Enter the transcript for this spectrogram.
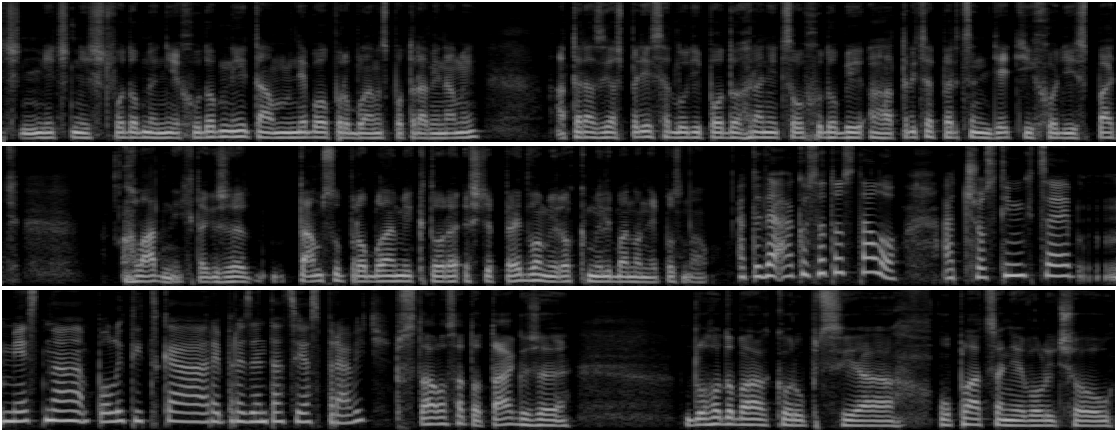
nič, nič, nič podobné nie chudobný, tam nebol problém s potravinami. A teraz je až 50 ľudí pod hranicou chudoby a 30% detí chodí spať hladných. Takže tam sú problémy, ktoré ešte pred dvomi rokmi Libanon nepoznal. A teda ako sa to stalo? A čo s tým chce miestna politická reprezentácia spraviť? Stalo sa to tak, že dlhodobá korupcia, uplácanie voličov,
